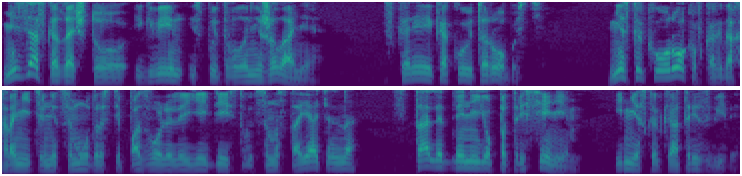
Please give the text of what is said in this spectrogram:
Нельзя сказать, что Игвейн испытывала нежелание, скорее какую-то робость. Несколько уроков, когда хранительницы мудрости позволили ей действовать самостоятельно, стали для нее потрясением и несколько отрезвили.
